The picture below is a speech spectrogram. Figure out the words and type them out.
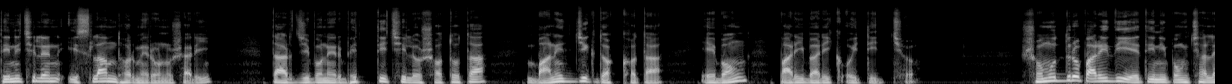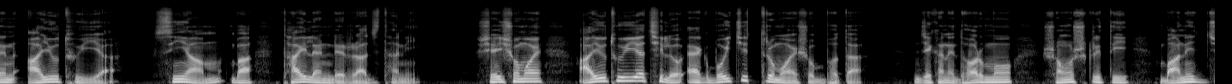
তিনি ছিলেন ইসলাম ধর্মের অনুসারী। তার জীবনের ভিত্তি ছিল সততা, বাণিজ্যিক দক্ষতা এবং পারিবারিক ঐতিহ্য। সমুদ্র পাড়ি দিয়ে তিনি পৌঁছালেন আয়ুথুইয়া, সিয়াম বা থাইল্যান্ডের রাজধানী। সেই সময় আয়ুথুইয়া ছিল এক বৈচিত্র্যময় সভ্যতা, যেখানে ধর্ম, সংস্কৃতি, বাণিজ্য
